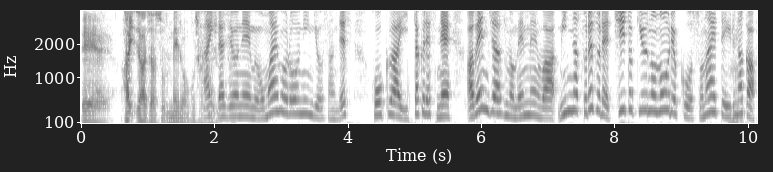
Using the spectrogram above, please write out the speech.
えー、はい。じゃあじゃそのメールをご紹介しましょうはい、ラジオネームお前も老人形さんです。ホークアイ一択ですね。アベンジャーズの面々はみんなそれぞれチート級の能力を備えている中、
